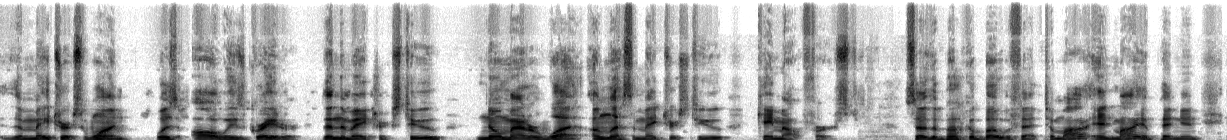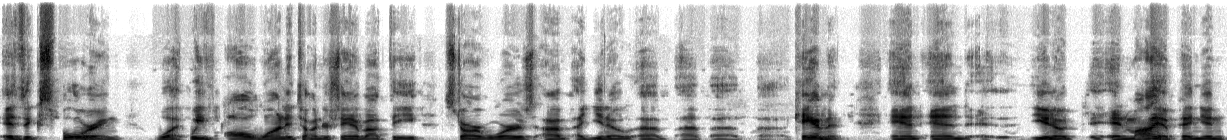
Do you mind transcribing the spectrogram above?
the Matrix 1 was always greater than the Matrix 2, no matter what, unless the Matrix 2 came out first. So the book of Boba Fett, to my in my opinion, is exploring what we've all wanted to understand about the Star Wars, uh, uh, you know, uh, uh, uh, uh, canon, and and you know, in my opinion,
